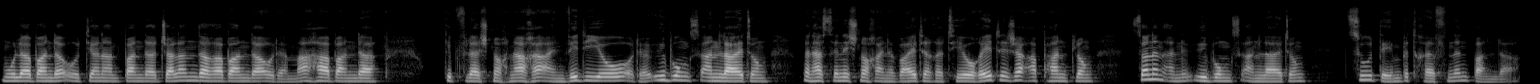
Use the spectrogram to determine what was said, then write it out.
Mula Bandha, Uddiyana Bandha, Jalandhara Bandha oder Mahabandha. Gib vielleicht noch nachher ein Video oder Übungsanleitung dann hast du nicht noch eine weitere theoretische Abhandlung, sondern eine Übungsanleitung zu dem betreffenden Banda.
